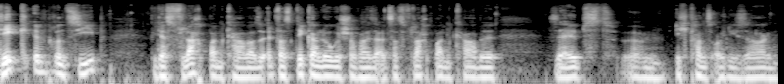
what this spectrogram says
dick im Prinzip wie das Flachbandkabel, also etwas dicker logischerweise als das Flachbandkabel selbst. Ähm, ich kann es euch nicht sagen.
